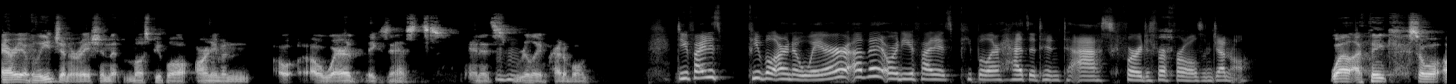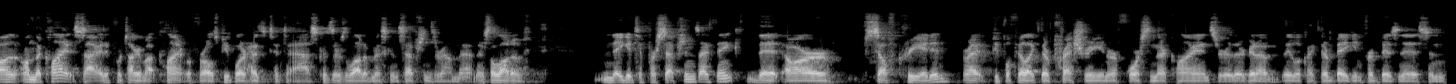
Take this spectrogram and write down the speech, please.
area of lead generation that most people aren't even aware exists. And it's mm-hmm. really incredible. Do you find it's people aren't aware of it, or do you find it's people are hesitant to ask for just referrals in general? Well, I think so. On, on the client side, if we're talking about client referrals, people are hesitant to ask because there's a lot of misconceptions around that. There's a lot of negative perceptions, I think, that are self-created, right? People feel like they're pressuring or forcing their clients or they're to, they look like they're begging for business. And,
